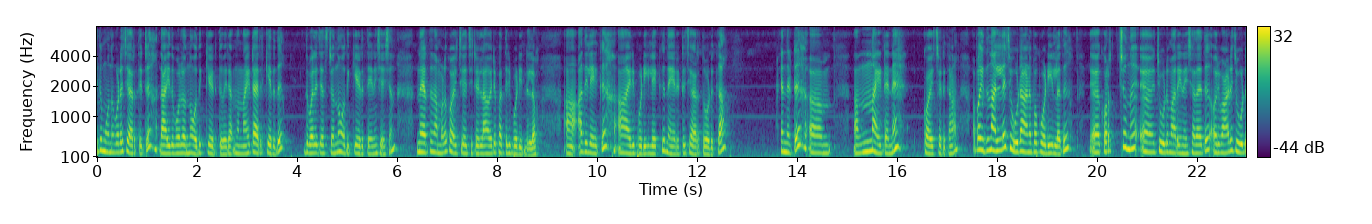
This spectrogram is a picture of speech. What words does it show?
ഇത് മൂന്നും കൂടെ ചേർത്തിട്ട് ദാ ഇതുപോലെ ഒന്ന് ഒതുക്കിയെടുത്ത് വരിക നന്നായിട്ട് അരയ്ക്കരുത് ഇതുപോലെ ജസ്റ്റ് ഒന്ന് ഒതുക്കിയെടുത്തതിന് ശേഷം നേരത്തെ നമ്മൾ കുഴച്ച് വെച്ചിട്ടുള്ള ഒരു പത്തിരി പൊടി ഉണ്ടല്ലോ അതിലേക്ക് ആ അരിപ്പൊടിയിലേക്ക് നേരിട്ട് ചേർത്ത് കൊടുക്കുക എന്നിട്ട് നന്നായിട്ട് തന്നെ കുഴച്ചെടുക്കണം. അപ്പോൾ ഇത് നല്ല ചൂടാണ് ഇപ്പോൾ പൊടിയുള്ളത്. കുറച്ചൊന്ന് ചൂട് മാറിയതിന് ശേഷം അതായത് ഒരുപാട് ചൂട്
